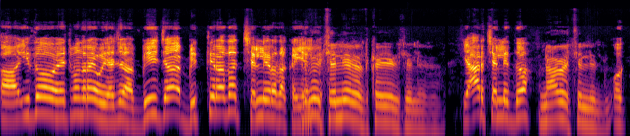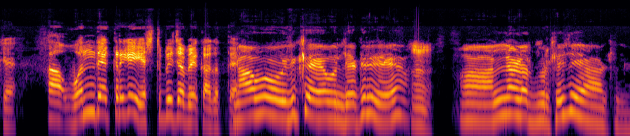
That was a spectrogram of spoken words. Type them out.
ಆ, ಇದು ಯಜಮಾನ್ರೆ ಯಜ ಬೀಜ ಬಿತ್ತಿರೋದ ಚೆಲ್ಲಿರೋದ ಇದು ಕೈಯಲ್ಲಿ ಚೆಲ್ಲಿರೋದು ಕೈಯಾಗಿ ಚೆಲ್ಲಿರೋದು. ಯಾರು ಚೆಲ್ಲಿದ್ದು? ನಾವೇ ಚೆಲ್ಲಿದ್ದು. ಓಕೆ ಒಂದ್ ಎಕರೆಗೆ ಎಷ್ಟು ಬೀಜ ಬೇಕಾಗುತ್ತೆ? ನಾವು ಇದಕ್ಕೆ ಒಂದ್ ಎಕರೆಗೆ ಹ್ಮ್. ಹನ್ನೆರಡು ಹದಿಮೂರು ಕೆಜಿ ಹಾಕಿದ್ವಿ.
